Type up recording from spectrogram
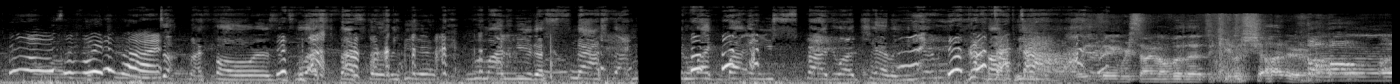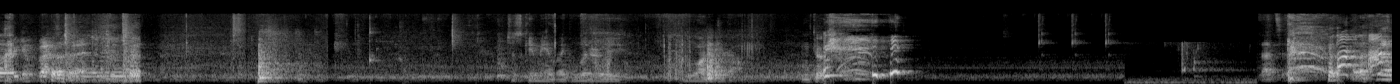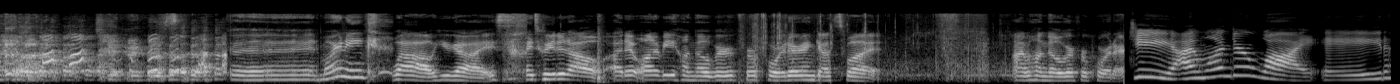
What's the point of that? What's up, my followers? It's Fest over here, reminding you to smash that like button you subscribe to our channel. You hear me? Copy. I think we're starting off with a tequila shot or. Just give me like literally one drop. Okay. That's it. Good Wow, you guys. I tweeted out I didn't want to be hungover for Porter, and guess what? I'm hungover for Porter. Gee, I wonder why, Ade.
